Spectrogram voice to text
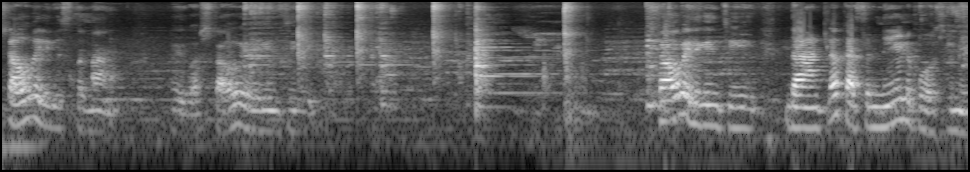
స్టవ్ వెలిగిస్తున్నాను. ఇదిగో స్టవ్ వెలిగించి స్టవ్ వెలిగించి దాంట్లో కాస్త నీళ్ళు పోసుకుని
